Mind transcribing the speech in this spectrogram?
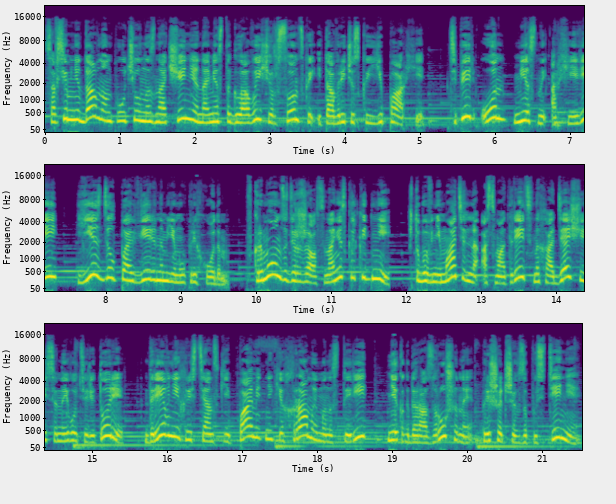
Совсем недавно он получил назначение на место главы Херсонской и Таврической епархии. Теперь он, местный архиерей, ездил по веренным ему приходам. В Крыму он задержался на несколько дней – чтобы внимательно осмотреть находящиеся на его территории древние христианские памятники, храмы и монастыри, некогда разрушенные, пришедшие в запустение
